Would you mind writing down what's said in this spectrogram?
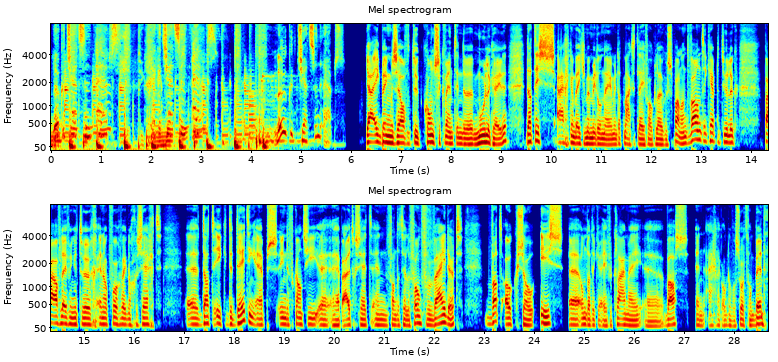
Leuke chats en apps. Gekke chats en apps. Leuke chats en apps. Ja, ik breng mezelf natuurlijk consequent in de moeilijkheden. Dat is eigenlijk een beetje mijn middelnemen. Dat maakt het leven ook leuk en spannend. Want ik heb natuurlijk een paar afleveringen terug en ook vorige week nog gezegd. eh, dat ik de dating apps in de vakantie eh, heb uitgezet en van de telefoon verwijderd. Wat ook zo is, eh, omdat ik er even klaar mee was. En eigenlijk ook nog wel soort van ben.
